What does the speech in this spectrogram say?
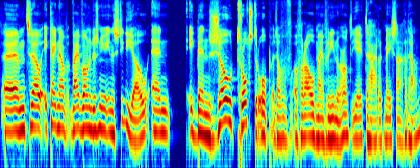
Ehm, terwijl ik kijk naar, wij wonen dus nu in een studio en ik ben zo trots erop, vooral op mijn vriendin hoor, want die heeft daar het meest aan gedaan,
